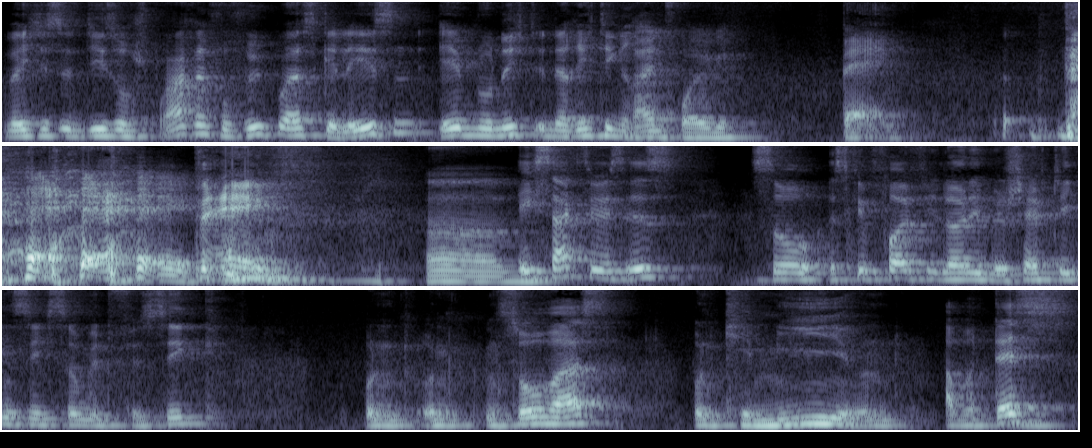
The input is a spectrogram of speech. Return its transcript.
welches in dieser Sprache verfügbar ist, gelesen, eben nur nicht in der richtigen Reihenfolge. Bang. Bang! Bang. Ähm, Ich sag's dir, wie es ist. So, es gibt voll viele Leute, die beschäftigen sich so mit Physik und, und, und sowas und Chemie und aber das,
